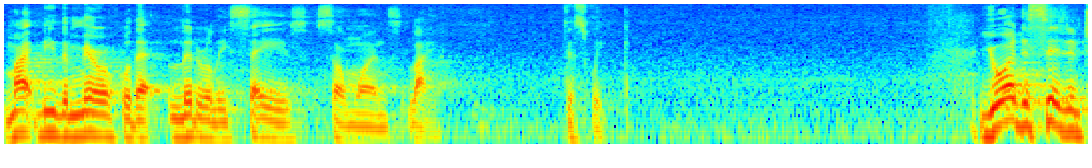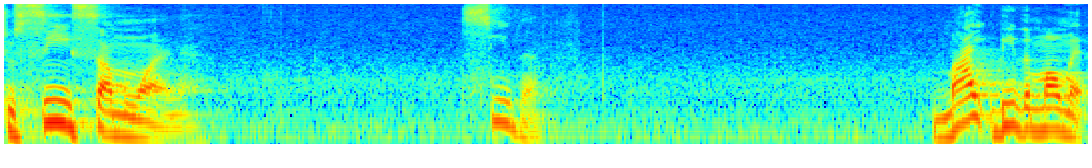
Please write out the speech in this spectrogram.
might be the miracle that literally saves someone's life this week. Your decision to see someone, see them, might be the moment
